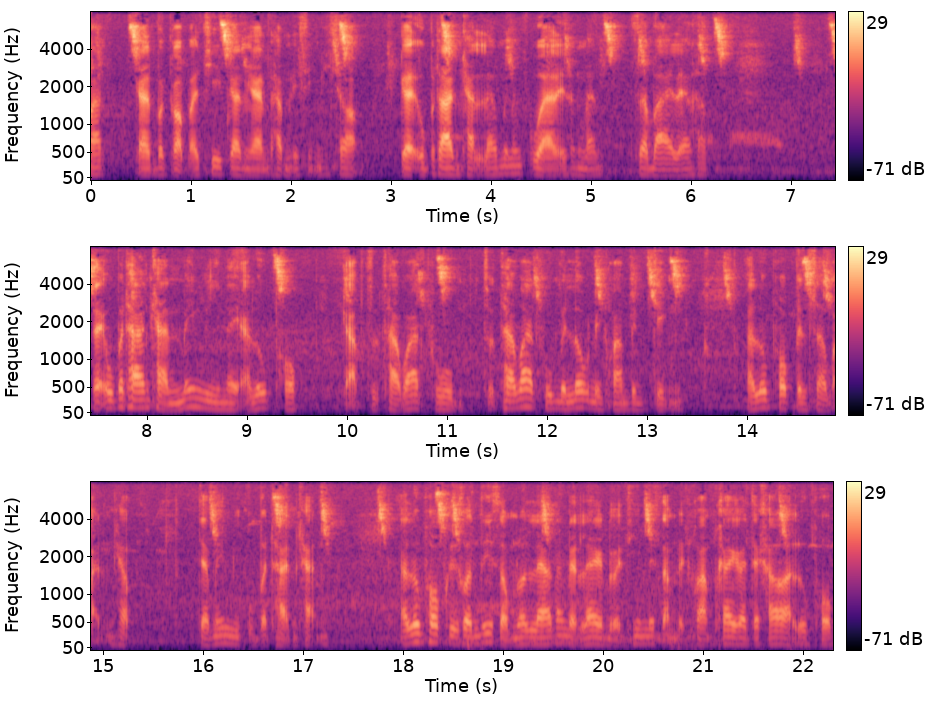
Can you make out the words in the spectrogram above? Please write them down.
มรรคการประกอบอาชีพการงานทำในสิ่งที่ชอบ เกิดอุปทานขันแล้วไม่ต้องกลัวอะไรทั้งนั้นสบายแล้วครับ แต่อุปทานขันไม่มีในอรูปภพ กับสุทธาวาสภูมิ สุทธาวาสภูมิเป็นโลกในความเป็นจริงอรูปภพเป็นสวรรค์ครับ จะไม่มีอุปทานขันอรูปภพคือคนที่สมรสแล้วตั้งแต่แรกโดยที่ไม่สำเร็จความใคร่ก็จะเข้าอารูปภพ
